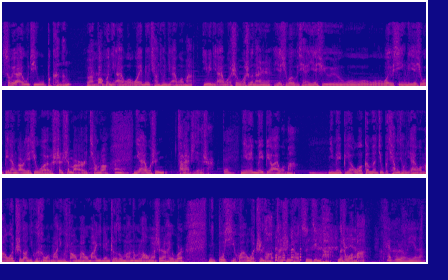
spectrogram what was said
所谓爱屋及乌，不可能，是吧？包括你爱我，我也没有强求你爱我妈，因为你爱我是我是个男人，也许我有钱，也许我我我我有吸引力，也许我鼻梁高，也许我身身板儿强壮。嗯，你爱我是咱俩之间的事儿，对，你没没必要爱我妈。嗯，你没必要，我根本就不强求你爱我妈。我知道你会恨我妈，你会烦我妈。我妈一脸褶子，我妈那么老，我妈身上还有味儿，你不喜欢，我知道，但是你要尊敬她，那是我妈。太不容易了。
